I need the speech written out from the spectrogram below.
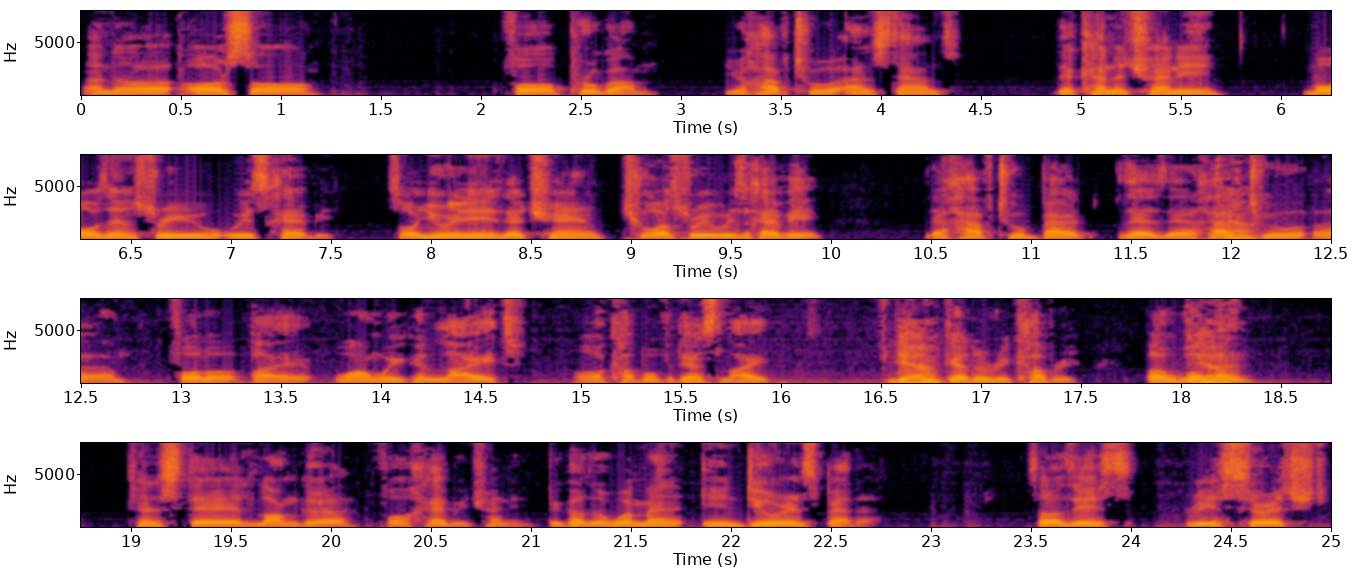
and uh, also for program, you have to understand the kind of training more than three weeks heavy. So usually they train two or three weeks heavy, they have to back they, they have Yeah. to uh, follow by one week light or a couple of days light Yeah, to get a recovery. But women can stay longer for heavy training because the women endurance better. So this researched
